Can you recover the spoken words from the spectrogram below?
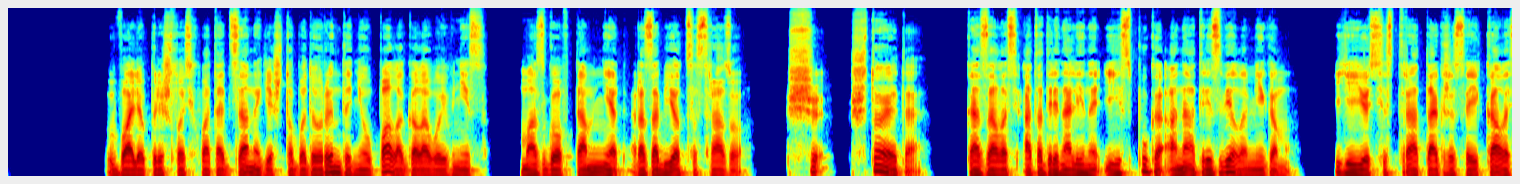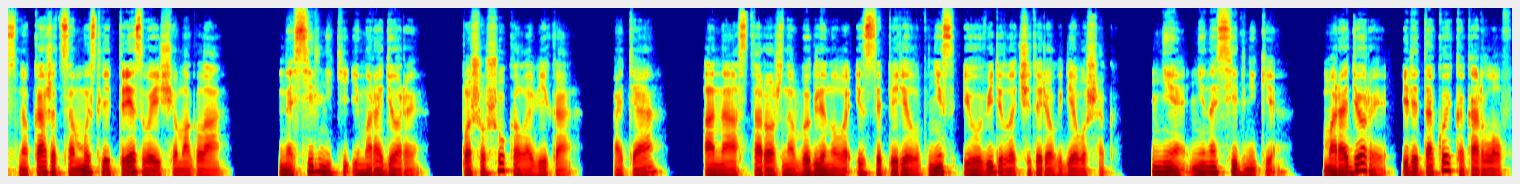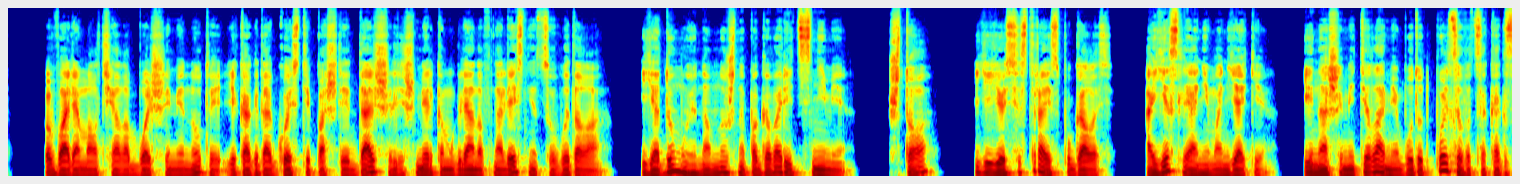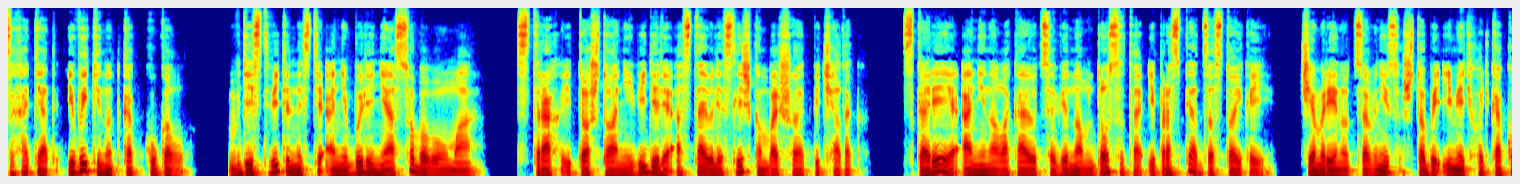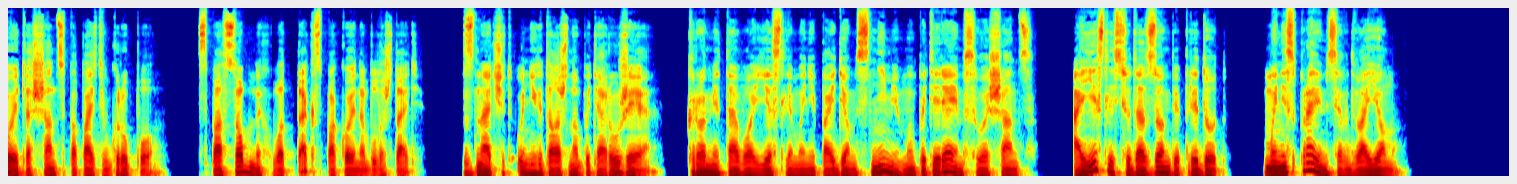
Валю пришлось хватать за ноги, чтобы дурында не упала головой вниз. Мозгов там нет, разобьется сразу. Ш... что это? Казалось, от адреналина и испуга она отрезвела мигом. Ее сестра также заикалась, но, кажется, мыслить трезво еще могла. Насильники и мародеры. Пошушукала Вика. Хотя... Она осторожно выглянула из-за перил вниз и увидела четырех девушек. Не, не насильники. Мародеры или такой, как Орлов. Валя молчала больше минуты, и когда гости пошли дальше, лишь мельком глянув на лестницу, выдала. «Я думаю, нам нужно поговорить с ними». «Что?» Ее сестра испугалась. «А если они маньяки? И нашими телами будут пользоваться как захотят и выкинут как кукол?» В действительности они были не особого ума. Страх и то, что они видели, оставили слишком большой отпечаток. Скорее, они налакаются вином досыта и проспят за стойкой чем ринуться вниз, чтобы иметь хоть какой-то шанс попасть в группу, способных вот так спокойно блуждать. Значит, у них должно быть оружие. Кроме того, если мы не пойдем с ними, мы потеряем свой шанс. А если сюда зомби придут, мы не справимся вдвоем.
